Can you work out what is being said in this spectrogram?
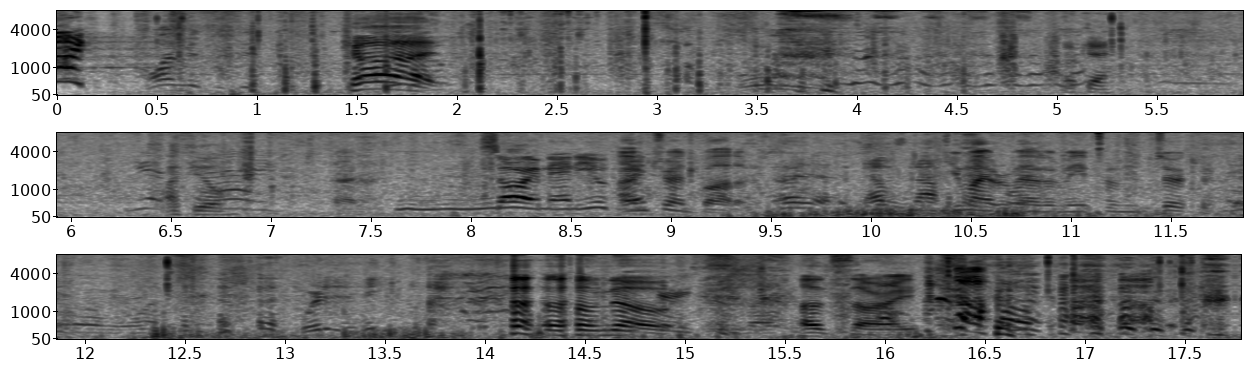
Hike! One Mississippi. Cut! okay. I feel. Sorry, man. You okay? I'm Trent Bottom. Oh, that was not. You might remember me from Turkey. Where did it hit? oh no. I'm sorry.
